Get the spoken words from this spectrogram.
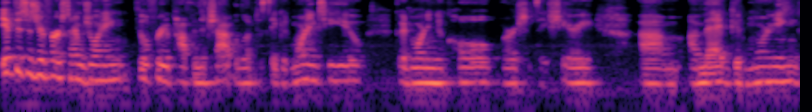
if this is your first time joining, feel free to pop in the chat. We'd love to say good morning to you. Good morning, Nicole, or I should say Sherry. Um, Ahmed, good morning,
